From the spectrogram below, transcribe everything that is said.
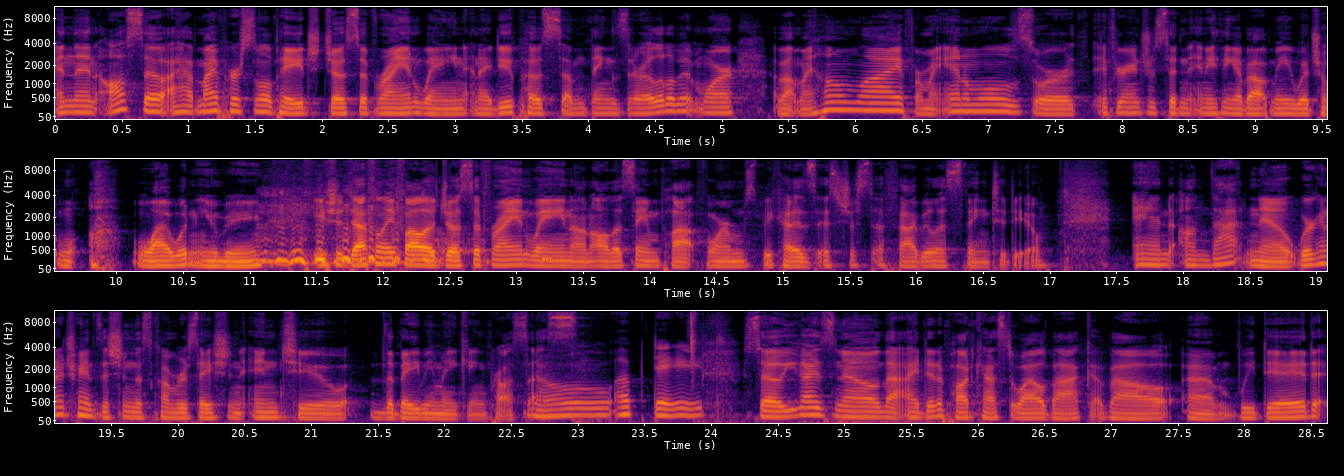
And then also, I have my personal page, Joseph Ryan Wayne, and I do post some things that are a little bit more about my home life or my animals, or if you're interested in anything about me, which why wouldn't you be? you should definitely follow Joseph Ryan Wayne on all the same platforms because it's just a fabulous thing to do. And on that note, we're going to transition this conversation into the baby making process. No update. So you guys know that I did a podcast a while back about um, we did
